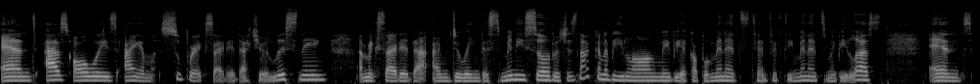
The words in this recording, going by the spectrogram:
And as always, I am super excited that you're listening. I'm excited that I'm doing this mini-sode, which is not going to be long, maybe a couple minutes, 10, 15 minutes, maybe less. And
